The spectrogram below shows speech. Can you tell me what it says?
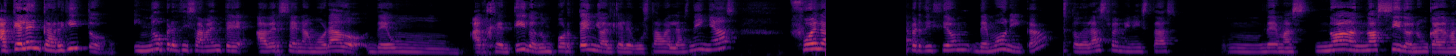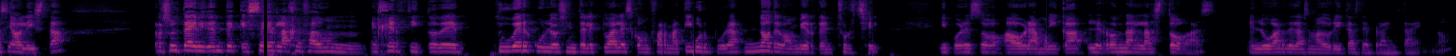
aquel encarguito y no precisamente haberse enamorado de un argentino, de un porteño al que le gustaban las niñas, fue la perdición de Mónica, esto de las feministas, mm, no, ha, no ha sido nunca demasiado lista, resulta evidente que ser la jefa de un ejército de tubérculos intelectuales con farmatín púrpura no te convierte en Churchill. Y por eso ahora a Mónica le rondan las togas en lugar de las maduritas de prime time, ¿no?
